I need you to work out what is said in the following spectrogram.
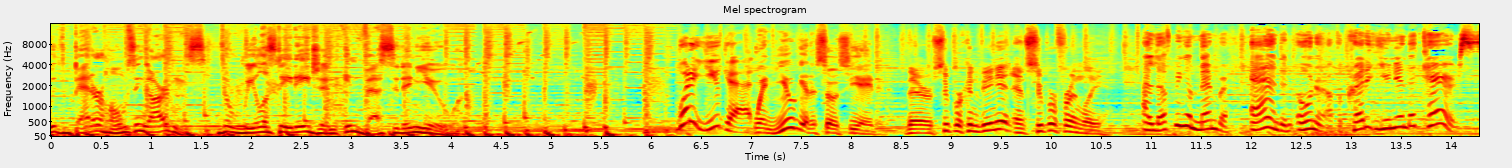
with Better Homes and Gardens, the real estate agent invested in you. What do you get? When you get associated, they're super convenient and super friendly. I love being a member and an owner of a credit union that cares.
